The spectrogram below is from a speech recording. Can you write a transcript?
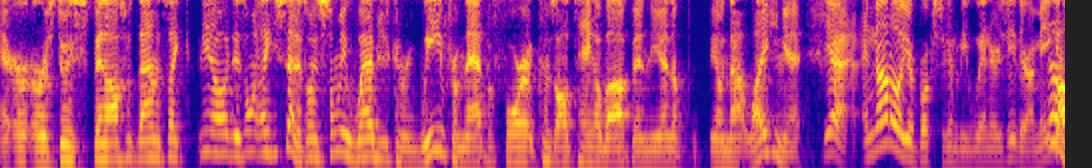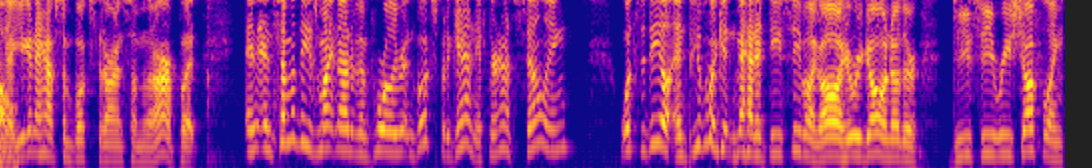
or, or it's doing spin-offs with them. It's like, you know, there's only, like you said, there's only so many webs you can weave from that before it comes all tangled up and you end up, you know, not liking it. Yeah, and not all your books are going to be winners either. I mean, you No. that. you're going to have some books that are and some that aren't, but and and some of these might not have been poorly written books, but again, if they're not selling, what's the deal? And people are getting mad at DC, like, oh, here we go, another DC reshuffling.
